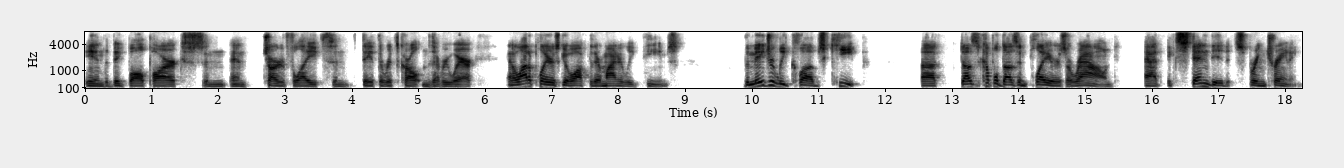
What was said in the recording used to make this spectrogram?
in the big ballparks and and chartered flights and stay at the Ritz Carltons everywhere. And a lot of players go off to their minor league teams the major league clubs keep uh, a couple dozen players around at extended spring training,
